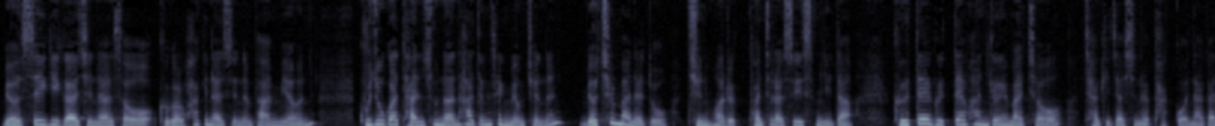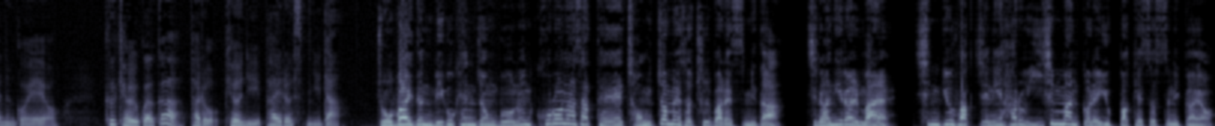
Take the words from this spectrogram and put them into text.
몇 세기가 지나서 그걸 확인할 수 있는 반면 구조가 단순한 하등 생명체는 며칠만 해도 진화를 관찰할 수 있습니다. 그때그때 환경에 맞춰 자기 자신을 바꿔 나가는 거예요. 그 결과가 바로 변이 바이러스입니다. 조 바이든 미국 행정부는 코로나 사태의 정점에서 출발했습니다. 지난 1월 말 신규 확진이 하루 20만 건에 육박했었으니까요.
